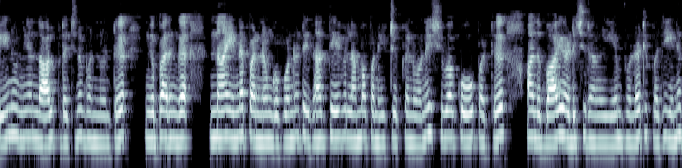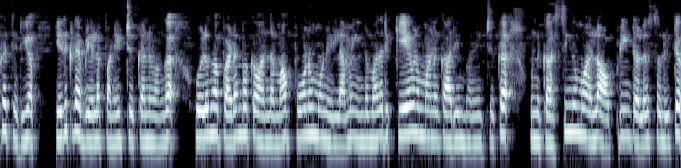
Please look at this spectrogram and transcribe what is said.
வேணும்னே அந்த ஆள் பிரச்சனை பண்ணுன்ட்டு இங்கே பாருங்கள் நான் என்ன பண்ணேன்? உங்கள் பொண்டாட்டி தான் தேவையில்லாமல் பண்ணிகிட்ருக்கேன்னு சிவா கோவப்பட்டு அந்த பாய் அடிச்சிடுறாங்க என் பொண்டாட்டி பற்றி எனக்கு தெரியும். எதுக்கு அப்படியெல்லாம் பண்ணிட்டு இருக்கேன்னு ஒழுங்காக படம் பக்கம் வந்தோமா போனமோன்னு இல்லாமல் இந்த மாதிரி கேவலமான காரியம் பண்ணிகிட்ருக்க உனக்கு அசிங்கமாக இல்லை? அப்படின்ட்டு சொல்லிட்டு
